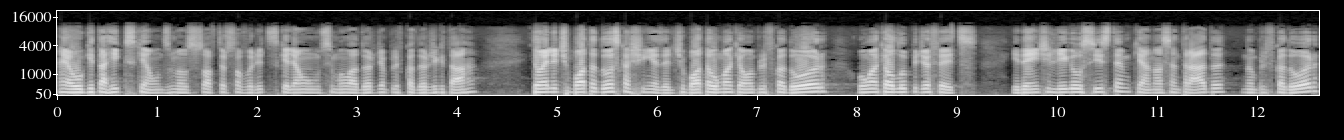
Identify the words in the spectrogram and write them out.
é o Guitarrix, que é um dos meus softwares favoritos, que ele é um simulador de amplificador de guitarra. Então ele te bota duas caixinhas, ele te bota uma que é o amplificador, uma que é o loop de efeitos. E daí a gente liga o system, que é a nossa entrada no amplificador,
